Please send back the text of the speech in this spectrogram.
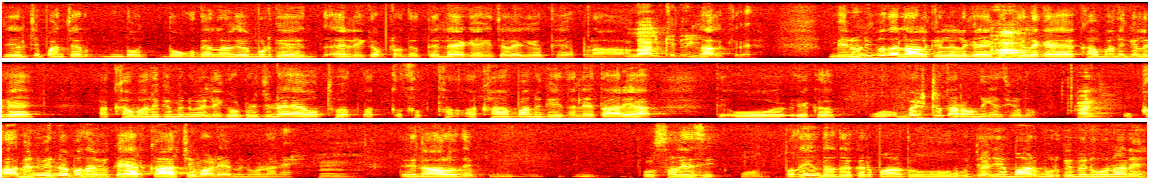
ਜੇਲ੍ਹ 'ਚ ਪੰਜ ਚਾਰ ਦੋ ਦੋ ਦਿਨ ਲਾਂਗੇ ਮੁੜ ਕੇ ਇਹ ਹੈਲੀਕਾਪਟਰ ਦੇ ਉੱਤੇ ਲੈ ਕੇ ਚਲੇ ਗਏ ਉੱਥੇ ਆਪਣਾ ਲਾਲ ਕਿਲੇ ਲਾਲ ਕਿਲੇ ਮੈਨੂੰ ਨਹੀਂ ਪਤਾ ਲਾਲ ਕਿਲੇ ਲਗਾਏ ਕਿੱਥੇ ਲਗਾਏ ਅੱਖਾਂ ਬੰਨ ਕੇ ਲਗਾਏ। ਅੱਖਾਂ ਬੰਨ ਕੇ ਮੈਨੂੰ ਹੈਲੀਕਾਪਟਰ ਚੜਾਇਆ ਉੱਥੋਂ ਅੱਖਾਂ ਬੰਨ ਕੇ ਥੱਲੇ ਤਾਰਿਆ। ਤੇ ਉਹ ਇੱਕ ਉਹ ਮਿਸਟਰ ਕਾਰਾਂ ਹੁੰਦੀਆਂ ਸੀ ਉਦੋਂ। ਹਾਂਜੀ। ਉਹ ਕਾ- ਮੈਨੂੰ ਇੰਨਾ ਪਤਾ ਵੀ ਕਾਰ ਕਾਰ 'ਚ ਵਾੜਿਆ ਮੈਨੂੰ ਉਹਨਾਂ ਨੇ। ਹੂੰ। ਤੇ ਨਾਲ ਉਹਦੇ ਪੁਲਿਸ ਵਾਲੇ ਸੀ ਉਹ ਪਤਾ ਹੀ ਹੁੰਦਾ ਤਾਂ ਕਿਰਪਾਨ ਤੋਂ ਉਹ ਜਾਈਆਂ ਮਾਰ ਮੂਰ ਕੇ ਮੈਨੂੰ ਉਹਨਾਂ ਨੇ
